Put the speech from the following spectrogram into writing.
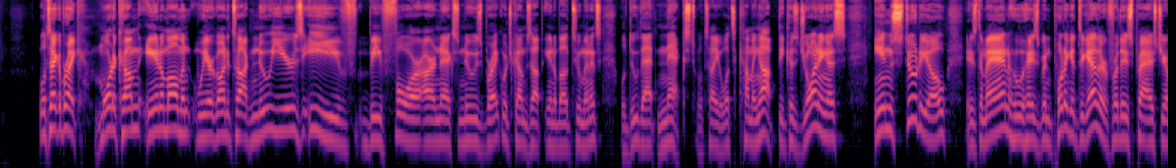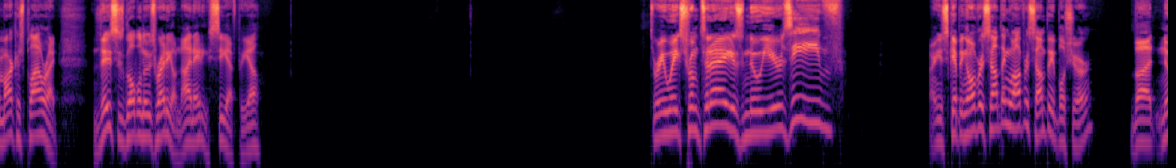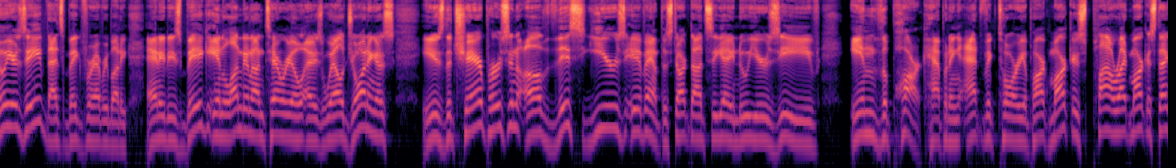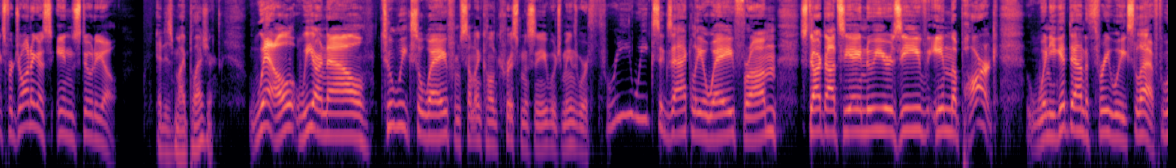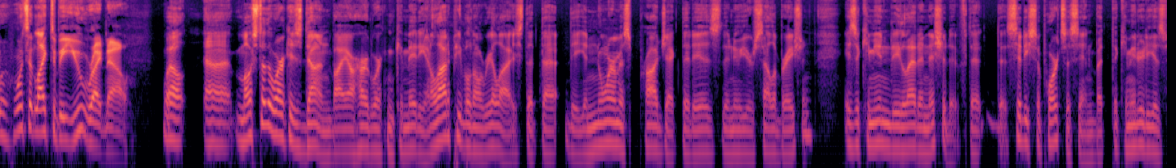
We'll take a break. More to come in a moment. We are going to talk New Year's Eve before our next news break, which comes up in about two minutes. We'll do that next. We'll tell you what's coming up because joining us in studio is the man who has been putting it together for this past year, Marcus Plowright. This is Global News Radio 980 CFPL. Three weeks from today is New Year's Eve. Are you skipping over something? Well, for some people, sure. But New Year's Eve, that's big for everybody. And it is big in London, Ontario as well. Joining us is the chairperson of this year's event, the Start.ca New Year's Eve in the park, happening at Victoria Park. Marcus Plowright. Marcus, thanks for joining us in studio. It is my pleasure. Well, we are now two weeks away from something called Christmas Eve, which means we're three weeks exactly away from Start.ca New Year's Eve in the park. When you get down to three weeks left, what's it like to be you right now? Well, uh, most of the work is done by our hardworking committee, and a lot of people don't realize that, that the enormous project that is the New Year's celebration is a community-led initiative that the city supports us in, but the community is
